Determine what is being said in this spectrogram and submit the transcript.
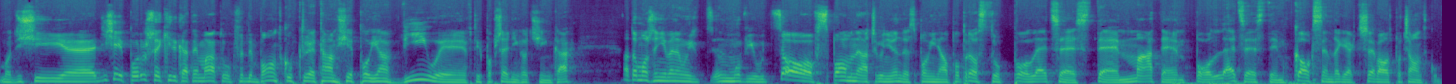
bo dzisiaj, e, dzisiaj poruszę kilka tematów, wątków, które tam się pojawiły w tych poprzednich odcinkach. A to może nie będę mówił, co wspomnę, a czego nie będę wspominał, po prostu polecę z tematem, polecę z tym koksem, tak jak trzeba od początku.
